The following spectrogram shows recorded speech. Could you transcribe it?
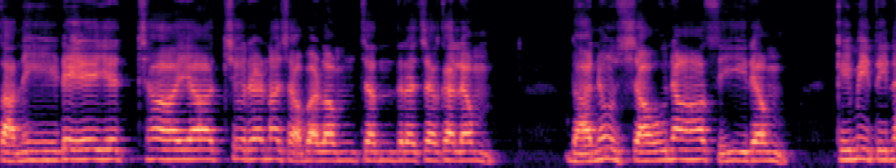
സനീടേയച്ഛായാച്ചുരണശബളം ചന്ദ്രശകലം ധനുശൗനാസീരം കിമിതിന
